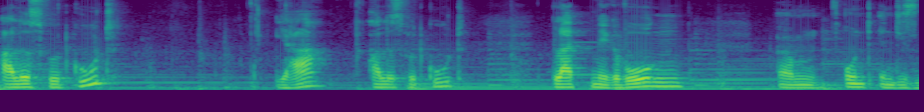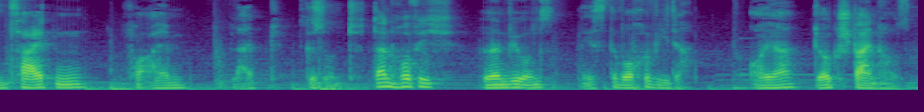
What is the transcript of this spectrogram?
alles wird gut. Ja, alles wird gut. Bleibt mir gewogen. Ähm, und in diesen Zeiten vor allem bleibt gesund. Dann hoffe ich, hören wir uns nächste Woche wieder. Euer Dirk Steinhausen.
